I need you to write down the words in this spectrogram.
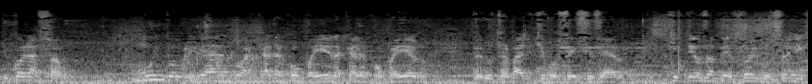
De coração, muito obrigado a cada companheira, a cada companheiro pelo trabalho que vocês fizeram. Que Deus abençoe vocês.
